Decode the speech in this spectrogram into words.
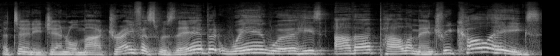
Attorney General Mark Dreyfus was there, but where were his other parliamentary colleagues?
